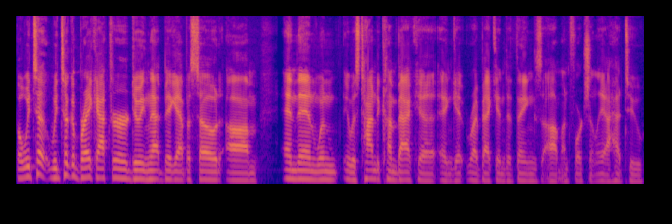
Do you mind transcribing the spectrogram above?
but we took we took a break after doing that big episode. Um, and then when it was time to come back uh, and get right back into things, um, unfortunately, I had to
